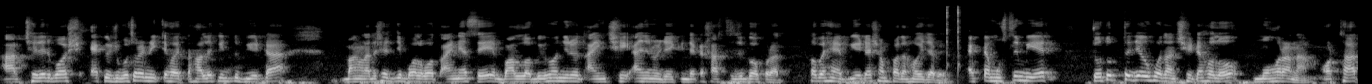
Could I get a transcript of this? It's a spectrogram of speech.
আর ছেলের বয়স একুশ বছরের নিচে হয়, তাহলে কিন্তু বিয়েটা বাংলাদেশের যে বলবৎ আইন আছে, বাল্য বিবাহ নিরোধ আইন, সেই আইন অনুযায়ী কিন্তু একটা শাস্তিযোগ্য অপরাধ। তবে হ্যাঁ বিয়েটা সম্পাদন হয়ে যাবে। একটা মুসলিম বিয়ের চতুর্থ যে উপাদান, সেটা হলো মোহরানা, অর্থাৎ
